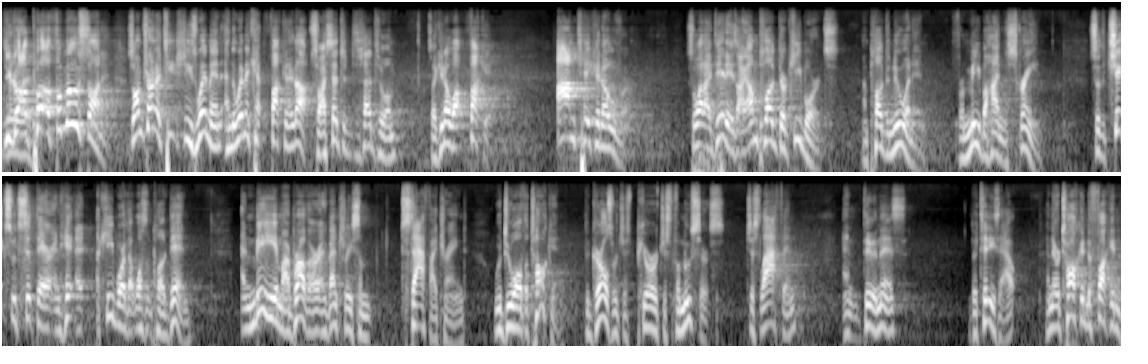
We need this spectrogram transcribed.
you gotta put a famoose on it. So I'm trying to teach these women, and the women kept fucking it up. So I said to said to them, "It's like you know what? Fuck it. I'm taking over." So what I did is I unplugged their keyboards and plugged a new one in from me behind the screen. So the chicks would sit there and hit a, a keyboard that wasn't plugged in, and me and my brother, and eventually some staff I trained, would do all the talking. The girls were just pure, just famoosers, just laughing and doing this their titties out, and they were talking to fucking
